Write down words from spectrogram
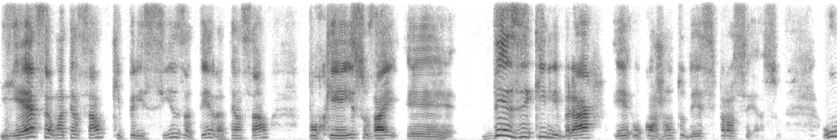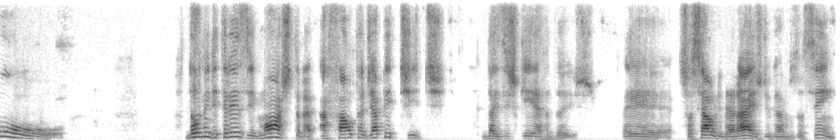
E essa é uma tensão que precisa ter atenção, porque isso vai é, desequilibrar o conjunto desse processo. O, 2013 mostra a falta de apetite das esquerdas é, social-liberais, digamos assim,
